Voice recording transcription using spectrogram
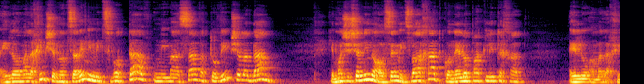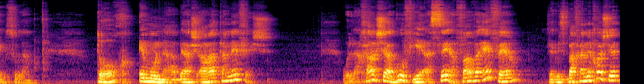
אלו המלאכים שנוצרים ממצוותיו וממעשיו הטובים של אדם. כמו ששנינו, העושה מצווה אחת, קונה לו פרקליט אחד. אלו המלאכים סולם. תוך אמונה בהשארת הנפש. ולאחר שהגוף יעשה עפר ואפר, זה מזבח הנחושת,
